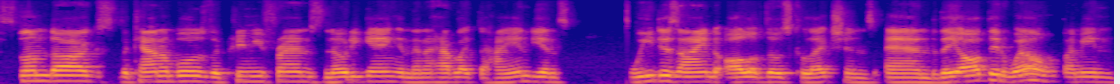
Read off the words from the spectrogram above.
Slumdogs, the Cannibals, the Creamy Friends, Noti Gang, and then I have like the High Indians. We designed all of those collections, and they all did well. I mean,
